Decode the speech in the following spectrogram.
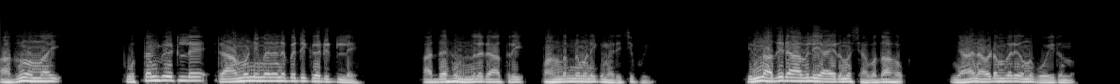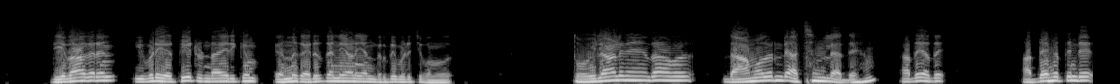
അത് നന്നായി. പുത്തൻ വീട്ടിലെ രാമുണ്ണിമേനനെ പറ്റി കേട്ടിട്ടില്ലേ? അദ്ദേഹം ഇന്നലെ രാത്രി പന്ത്രണ്ട് മണിക്ക് മരിച്ചുപോയി. ഇന്ന് അതിരാവിലെയായിരുന്നു ശവദാഹം. ഞാൻ അവിടം വരെ ഒന്ന് പോയിരുന്നു. ദിവാകരൻ ഇവിടെ എത്തിയിട്ടുണ്ടായിരിക്കും എന്ന് കരുതി തന്നെയാണ് ഞാൻ ധൃതി പിടിച്ചു വന്നത്. തൊഴിലാളി നേതാവ് ദാമോദരന്റെ അച്ഛനല്ലേ അദ്ദേഹം? അതെ അതെ. അദ്ദേഹത്തിന്റെ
